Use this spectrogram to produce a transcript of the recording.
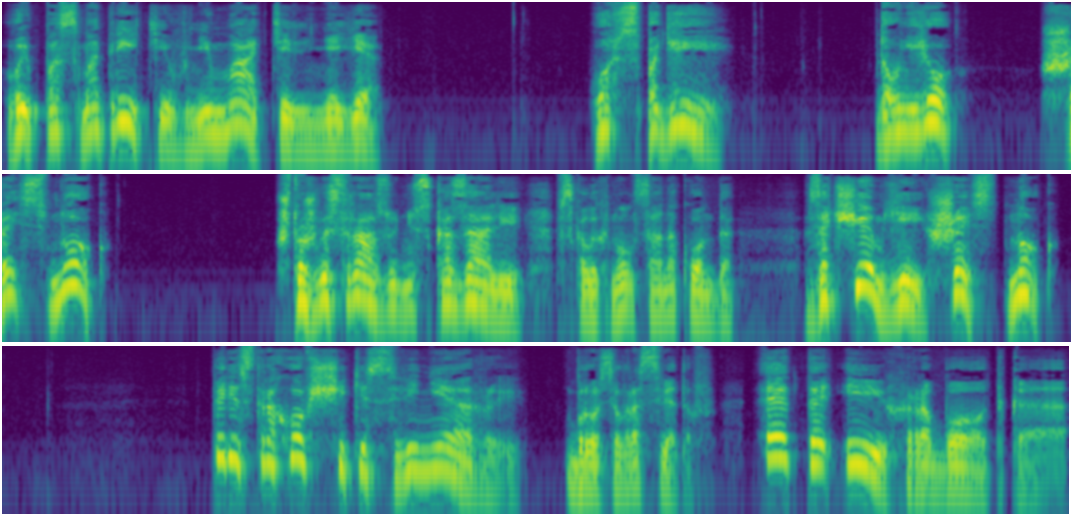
Вы посмотрите внимательнее. Господи! Да у нее шесть ног! Что ж вы сразу не сказали? Всколыхнулся анаконда. Зачем ей шесть ног? Перестраховщики с Венеры, бросил Рассветов. Это их работка.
